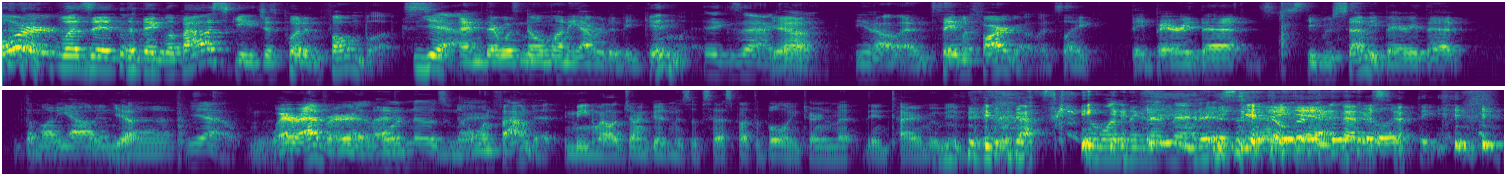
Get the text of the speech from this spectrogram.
or was it the Big Lebowski just put in phone books? Yeah. and there was no money ever to begin with. exactly. Yeah. You know, and same with Fargo. It's like they buried that. Steve Buscemi buried that the money out in Yep. uh, Yeah. wherever, Yeah, and then Lord knows no where. one found it. Meanwhile, John Goodman's obsessed about the bowling tournament the entire movie. of Big Lebowski. The one thing that matters. Yeah. yeah, matters. the one thing.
